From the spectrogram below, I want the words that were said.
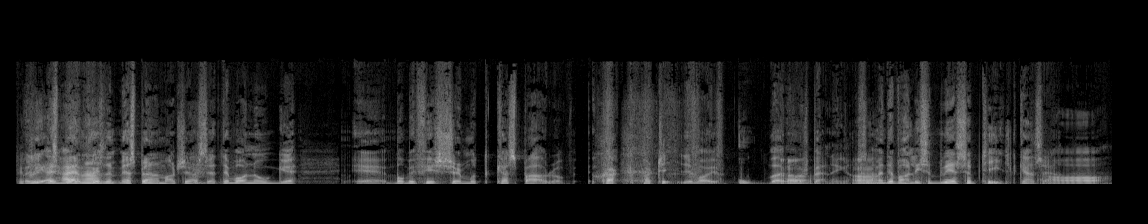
Det, det spännande, mest spännande match jag har sett det var nog eh, Bobby Fischer mot Kasparov schackparti. Det var ju oerhörd spänning. Alltså. Men det var liksom mer subtilt kan jag säga. Ja.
